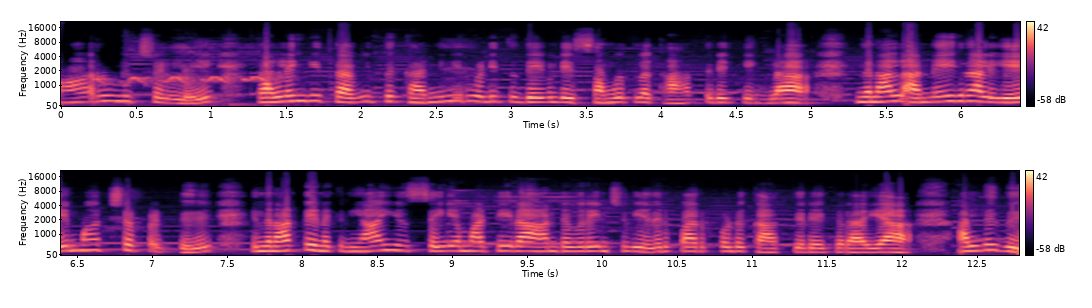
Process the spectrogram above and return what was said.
மாறும்னு சொல்லி கலங்கி தவித்து கண்ணீர் வடித்து தேவனுடைய சமூகத்தில் காத்திருக்கீங்களா? இந்த நாள் அநேகரால் ஏமாற்றப்பட்டு இந்த நாட்கள் எனக்கு நியாயம் செய்ய மாட்டீரா? ஆண்டவரேன்னு சொல்லி எதிர்பார்ப்போடு காத்திருக்கிறாயா? அல்லது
